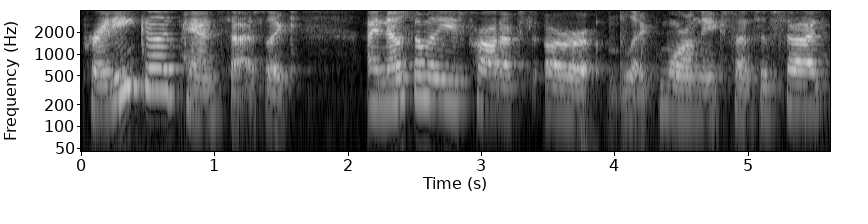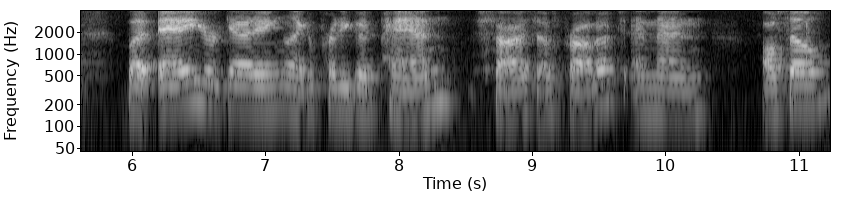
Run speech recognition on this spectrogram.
Pretty good pan size. Like, I know some of these products are like more on the expensive side, but A, you're getting like a pretty good pan size of product. And then also,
